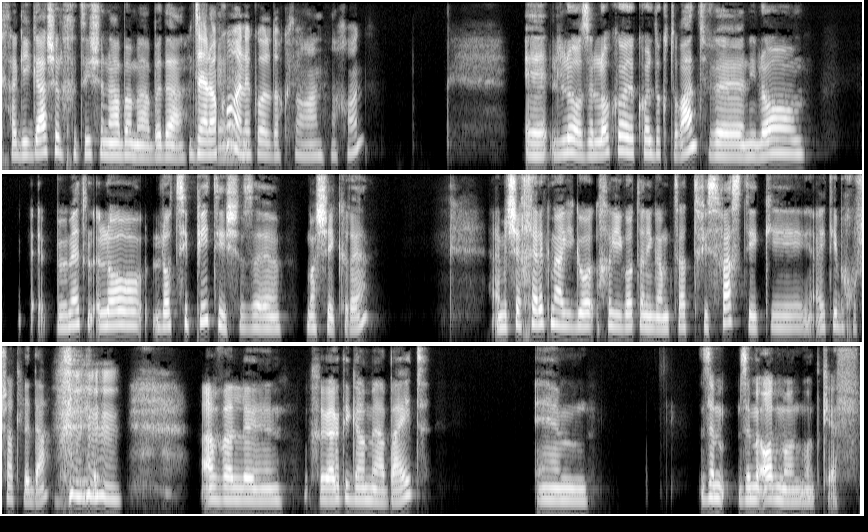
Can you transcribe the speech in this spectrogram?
חגיגה של חצי שנה במעבדה. זה לא קורה לכל דוקטורנט נכון? אה, לא זה לא קורה לכל דוקטורנט ואני לא באמת לא לא ציפיתי שזה מה שיקרה. האמת שחלק מהחגיגות אני גם קצת פספסתי כי הייתי בחופשת לידה אבל חגגתי גם מהבית. Um, זה, זה מאוד מאוד מאוד כיף.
